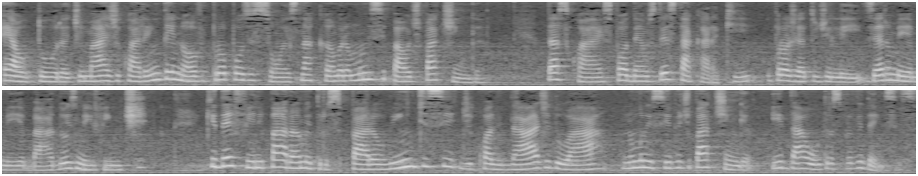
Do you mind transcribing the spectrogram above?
é autora de mais de 49 proposições na Câmara Municipal de Patinga, das quais podemos destacar aqui o projeto de lei 066/2020, que define parâmetros para o índice de qualidade do ar no município de Patinga e dá outras providências.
